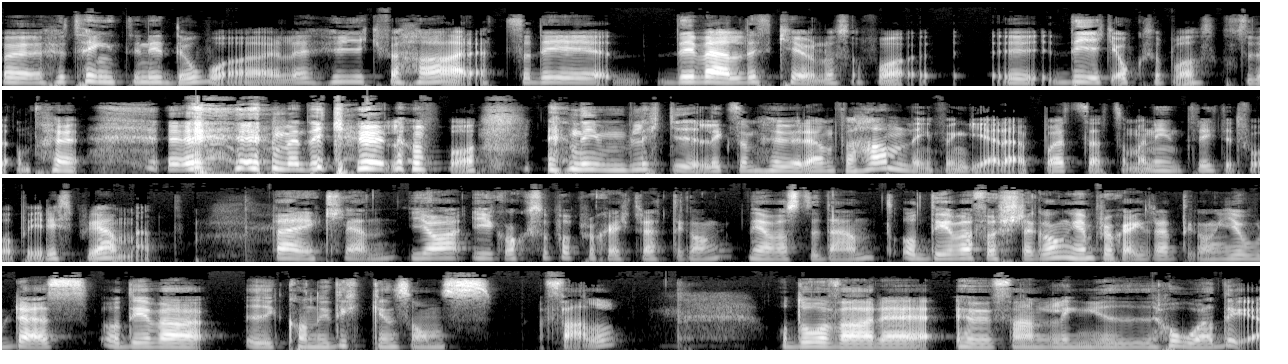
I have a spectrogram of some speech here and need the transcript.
eh, hur tänkte ni då? Eller hur gick förhöret? Så det, det är väldigt kul att få, Eh, det gick också på som student, men det är kul att få en inblick i liksom hur en förhandling fungerar på ett sätt som man inte riktigt får på juristprogrammet. Verkligen. Jag gick också på projekträttegång när jag var student och det var första gången projekträttegång gjordes och det var i Connie Dickinsons fall. Och då var det huvudförhandling i HD,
